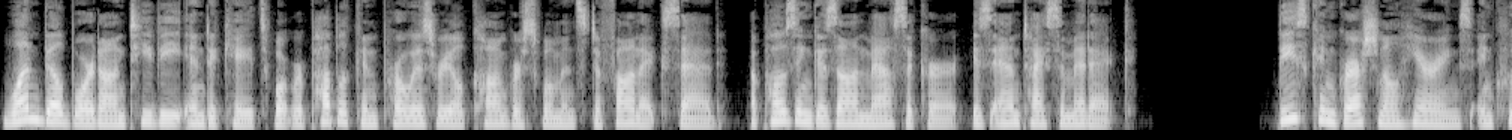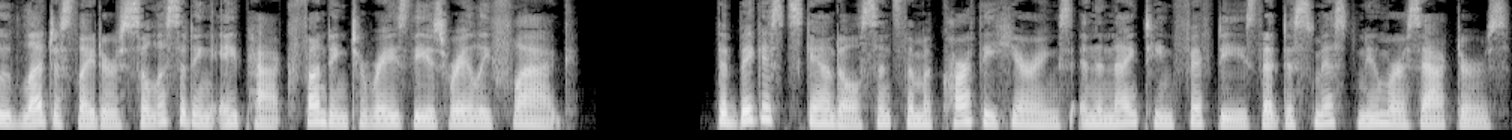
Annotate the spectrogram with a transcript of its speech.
One billboard on TV indicates what Republican pro-Israel Congresswoman Stefanik said, opposing Gazan massacre is anti-Semitic. These congressional hearings include legislators soliciting AIPAC funding to raise the Israeli flag. The biggest scandal since the McCarthy hearings in the 1950s that dismissed numerous actors,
